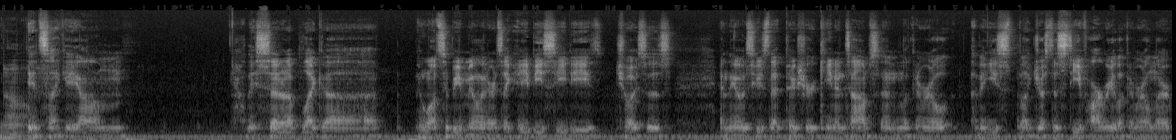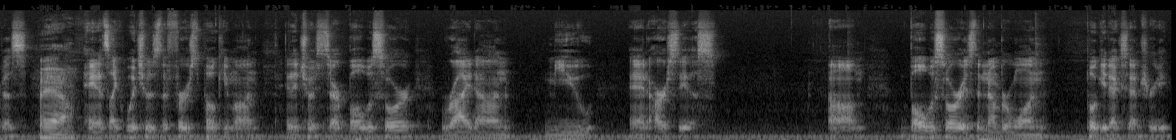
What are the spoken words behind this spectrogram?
No. It's like a um. They set it up like a Who Wants to Be a Millionaire? It's like A B C D choices, and they always use that picture of Kenan Thompson looking real. I think he's like just as Steve Harvey looking real nervous. yeah. And it's like which was the first Pokemon, and the choices are Bulbasaur, Rhydon, Mew, and Arceus. Um, Bulbasaur is the number one Pokédex entry,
